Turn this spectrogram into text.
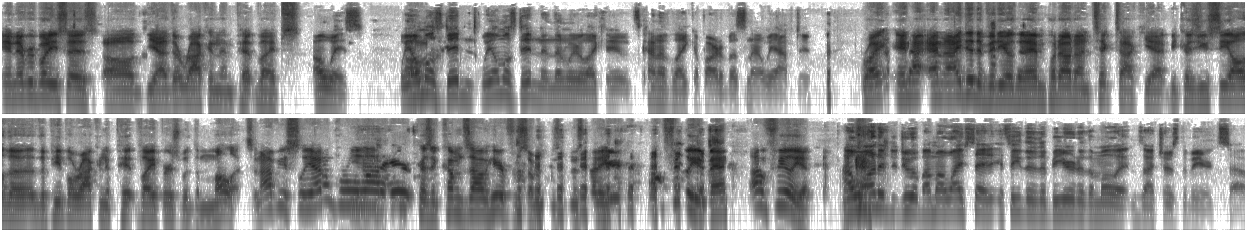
And everybody says, oh, yeah, they're rocking them pit vipes. Always. We Oh. almost didn't. We almost didn't, and then we were like, hey, it's kind of like a part of us now. We have to. Right. And I and I did a video that I haven't put out on TikTok yet because you see all the the people rocking the pit vipers with the mullets. And obviously I don't grow a lot of hair because it comes out here for some reason instead of here. I'll feel you, man. I'll feel you. I wanted to do it, but my wife said it's either the beard or the mullet, and I chose the beard. So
